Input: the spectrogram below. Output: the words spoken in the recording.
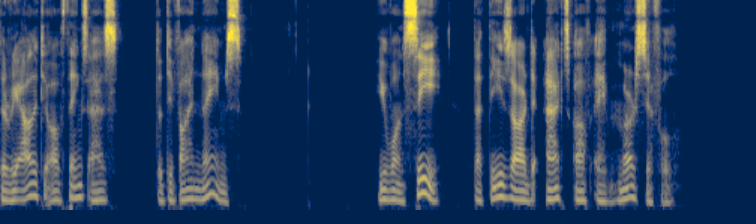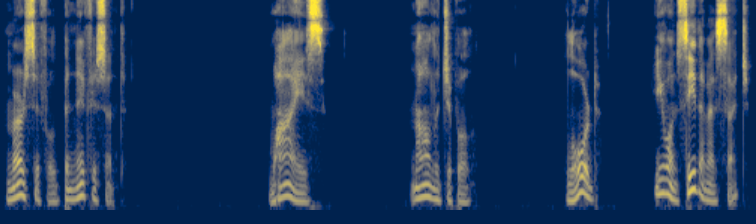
the reality of things as the divine names. You won't see that these are the acts of a merciful, merciful, beneficent, wise, knowledgeable Lord. You won't see them as such.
